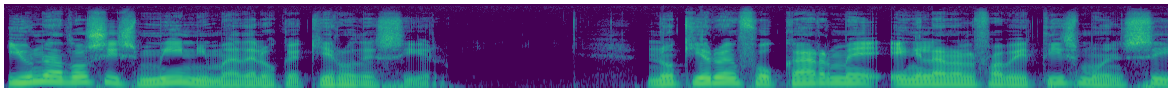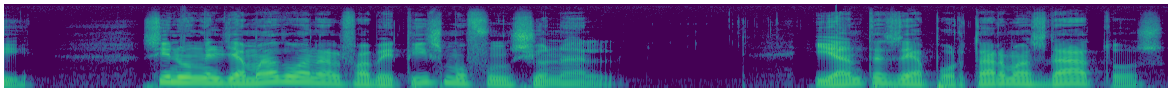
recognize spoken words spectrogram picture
y una dosis mínima de lo que quiero decir. No quiero enfocarme en el analfabetismo en sí, sino en el llamado analfabetismo funcional. Y antes de aportar más datos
